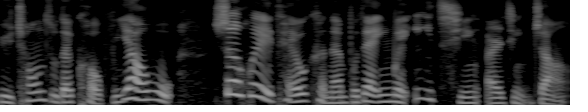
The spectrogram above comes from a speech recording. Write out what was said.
与充足的口服药物，社会才有可能不再因为疫情而紧张。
